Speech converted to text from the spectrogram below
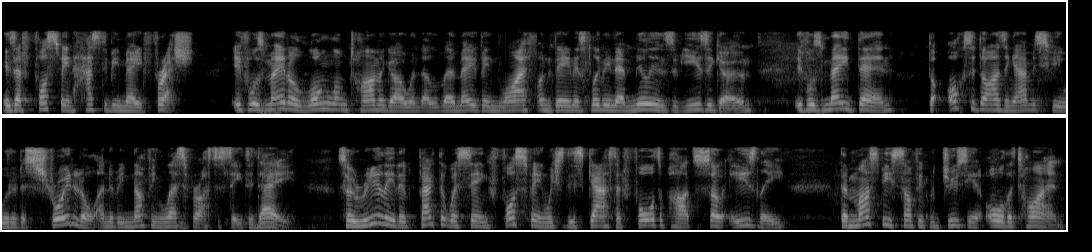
is that phosphine has to be made fresh. If it was mm-hmm. made a long, long time ago when there, there may have been life on Venus living there millions of years ago, if it was made then, the oxidizing atmosphere would have destroyed it all and there'd be nothing less for us to see today. So really, the fact that we're seeing phosphine, which is this gas that falls apart so easily, there must be something producing it all the time.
